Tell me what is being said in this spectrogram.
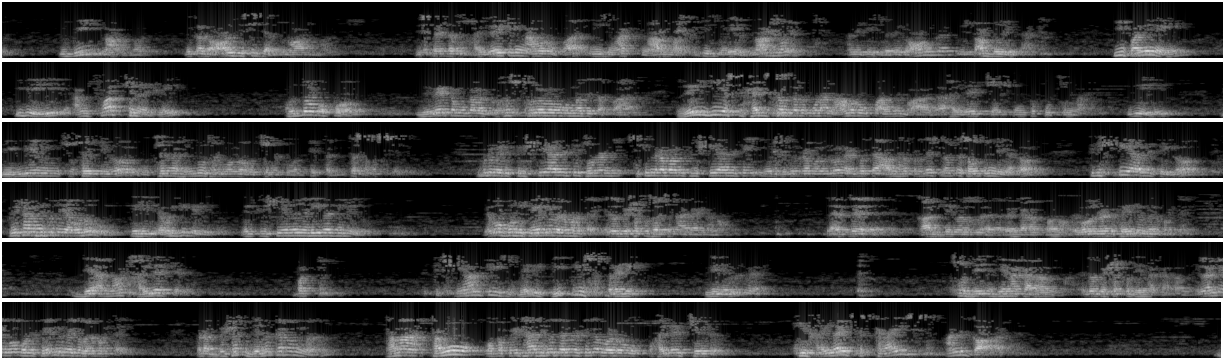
ఇది normal because all this is normal this kind of highlighting నామరూప is not normal it is very normal and it is very wrong you stop doing that ఈ పనిని ఇది అన్ఫార్చునేట్లీ కొద్దో గొప్ప వివేకము గల గృహస్థులలో ఉన్నది తప్ప రిలీజియస్ హెడ్స్ అందరూ కూడా నామరూపాలను బాగా హైలైట్ చేసుకుంటూ కూర్చున్నారు. ఇది ది ఇండియన్ సొసైటీలో ముఖ్యంగా హిందూ ధర్మంలో వచ్చినటువంటి పెద్ద సమస్య. ఇప్పుడు మీరు క్రిస్టియానిటీ చూడండి. సికింద్రాబాద్ క్రిస్టియానిటీ మీరు సికింద్రాబాద్లో లేకపోతే ఆంధ్రప్రదేశ్ లేకపోతే సౌత్ ఇండియాలో క్రిస్టియానిటీలో పీఠాధిపతి ఎవడు? తెలియదు ఎవరికీ తెలియదు మీరు క్రిస్టియన్ అడిగినా తెలియదు ఏవో కొన్ని పేర్లు వినపడతాయి. ఏదో బిషప్ సత్యనారాయణను లేకపోతే కార్డినల్ వెంకటప్పను ఏవో రెండు పేర్లు వినపడతాయి. They are not highlighted but Christianity is very deeply spreading ఇది ఎవరు సో ఏదో బిషప్ దినకరన్ ఇలాంటి ఏవో కొన్ని పేర్లు మీకు వినపడతాయి. ఇక్కడ బిషప్ దినకరన్ తన తను ఒక పీఠాధిపతి అన్నట్టుగా వాడు హైలైట్ చేయడు. He highlight Christ and God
